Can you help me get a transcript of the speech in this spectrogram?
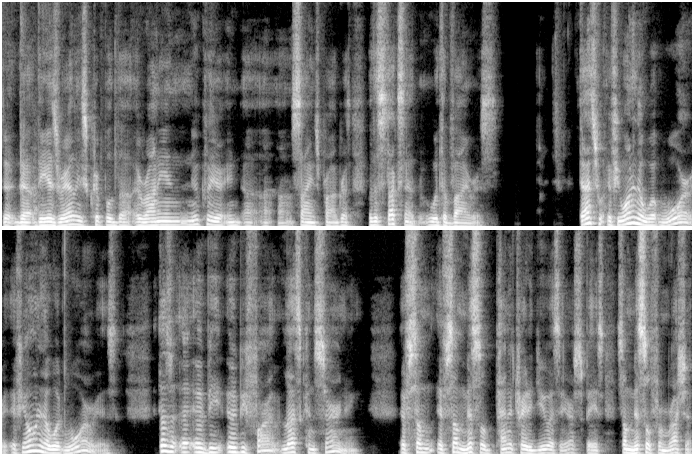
The, the, the Israelis crippled the Iranian nuclear in, uh, uh, uh science progress with a Stuxnet with a virus. That's if you want to know what war. If you want to know what war is, it doesn't. It would be it would be far less concerning if some if some missile penetrated U.S. airspace, some missile from Russia,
